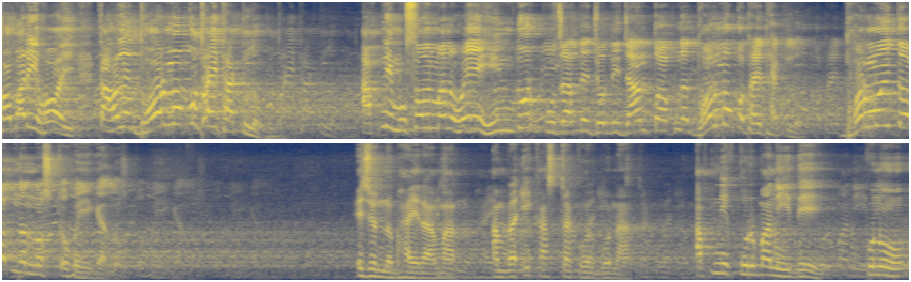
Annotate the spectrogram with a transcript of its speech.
সবারই হয়, তাহলে ধর্ম কোথায় থাকল? আপনি মুসলমান হয়ে হিন্দুর পূজাতে যদি যান, তো আপনার ধর্ম কোথায় থাকল? ধর্মই তো আপনার নষ্ট হয়ে গেল। এজন্য ভাইরা আমার, আমরা এই কাজটা করব না। আপনি কুরবানি ঈদে কোনো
